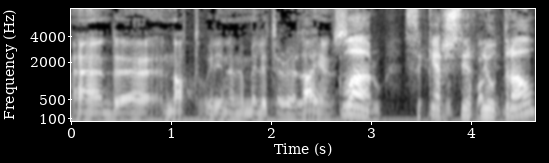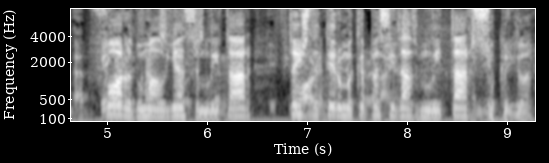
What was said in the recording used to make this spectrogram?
and uh, not within a military alliance. Claro, se queres ser neutral, fora de uma aliança militar, tens de ter uma capacidade militar superior.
